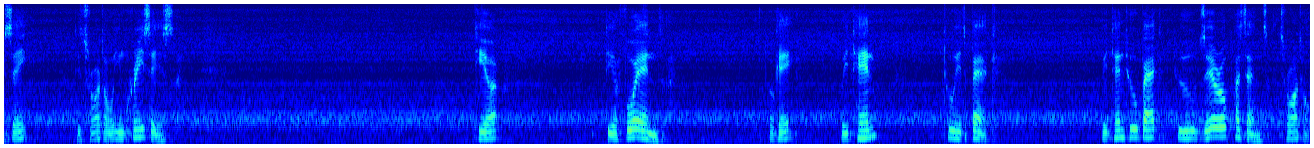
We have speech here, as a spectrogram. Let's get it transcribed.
see, the throttle increases till the full end. Okay, we turn to its back. We turn to back to 0% throttle.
